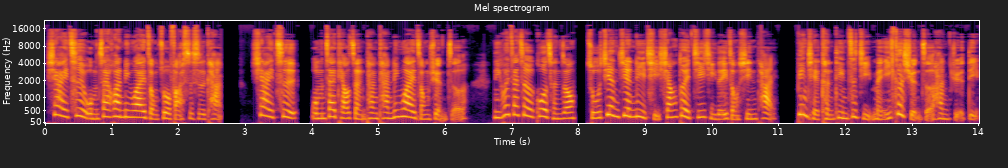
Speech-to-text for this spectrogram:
下一次我们再换另外一种做法试试看，下一次我们再调整看看另外一种选择。你会在这个过程中逐渐建立起相对积极的一种心态，并且肯定自己每一个选择和决定。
